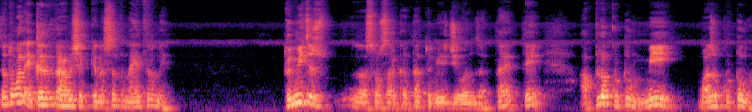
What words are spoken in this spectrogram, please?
जर तुम्हाला एकत्रित राहणं शक्य नसेल तर नाहीतर नाही. तुम्ही जे संसार करता तुम्ही जीवन जगताय ते आपलं कुटुंब मी माझं कुटुंब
